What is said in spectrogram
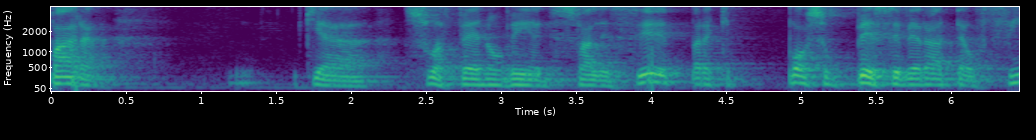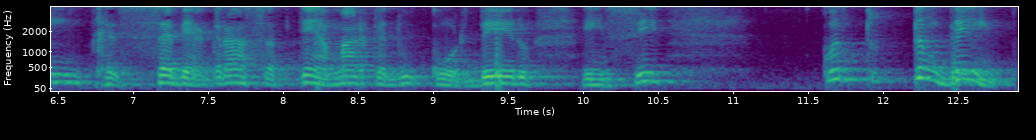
para que a sua fé não venha desfalecer, para que possam perseverar até o fim, recebem a graça, têm a marca do Cordeiro em si, quanto também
